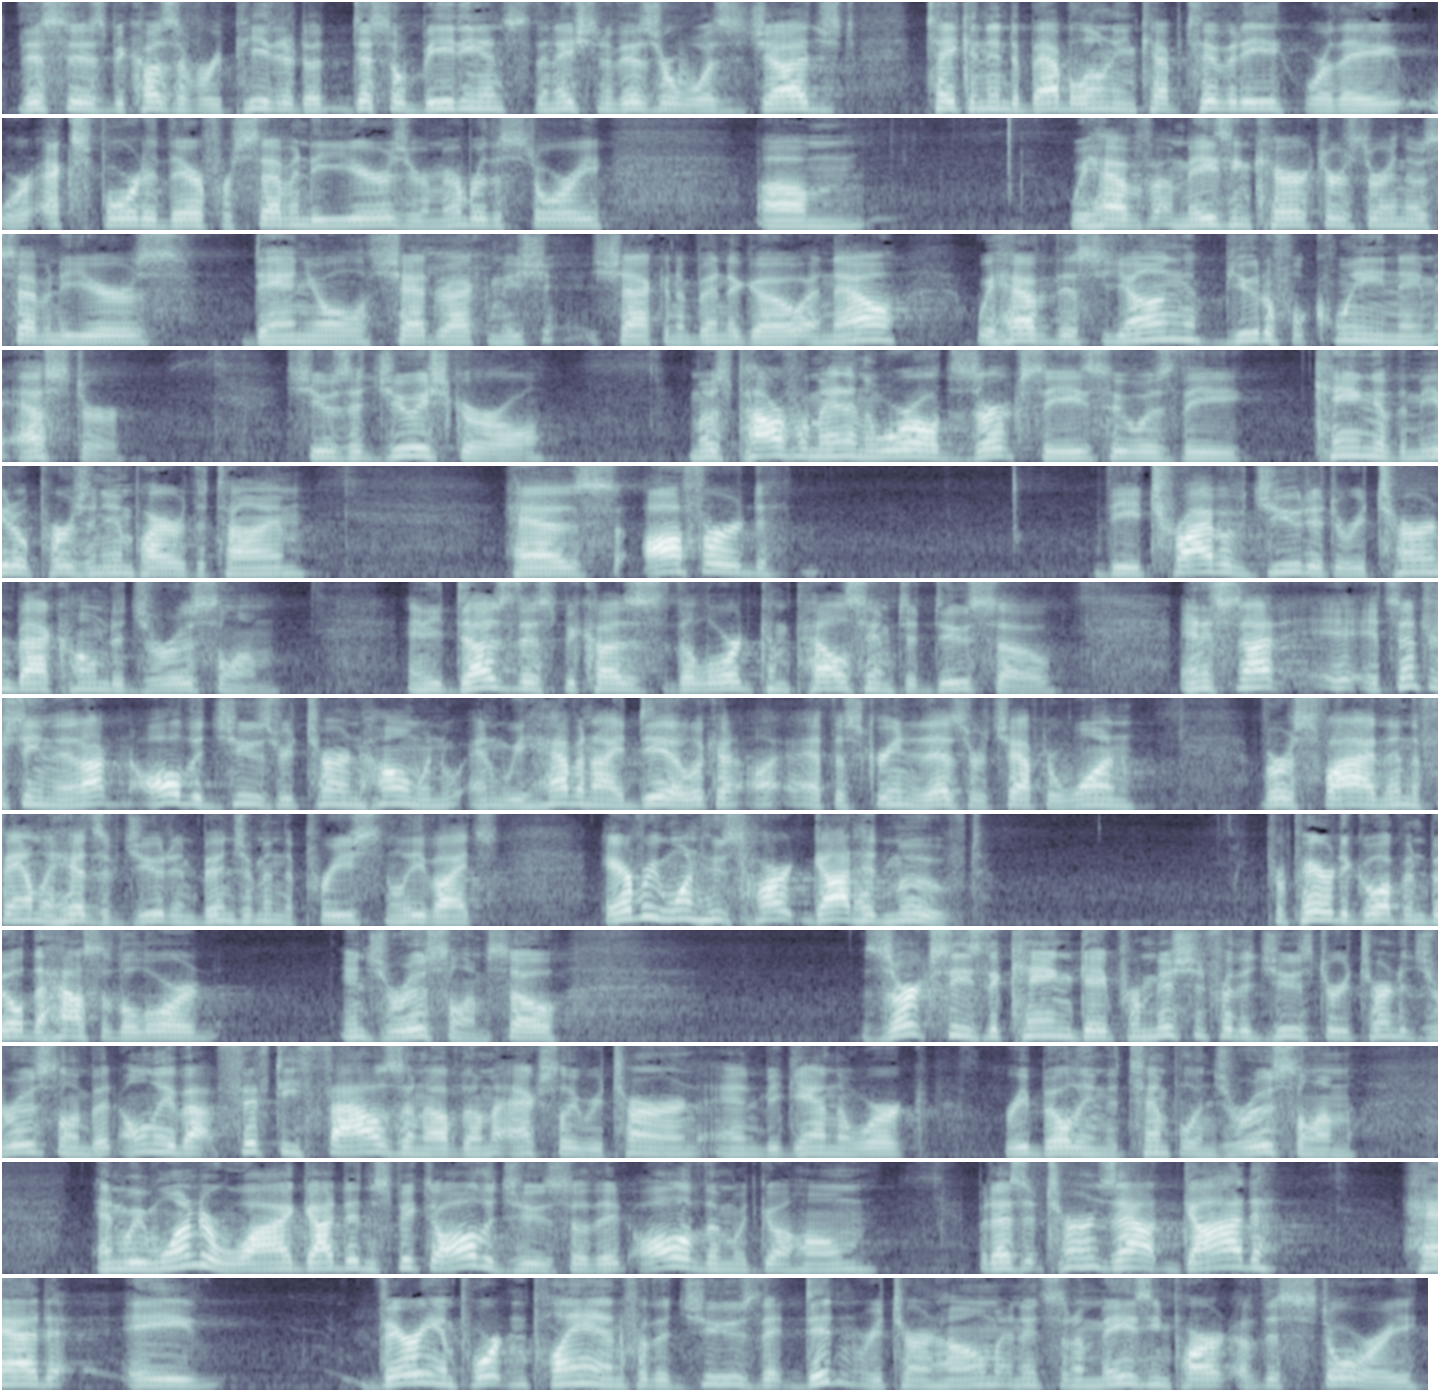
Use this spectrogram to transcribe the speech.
This is because of repeated disobedience. The nation of Israel was judged, taken into Babylonian captivity, where they were exported there for 70 years. You remember the story? Um, we have amazing characters during those 70 years Daniel, Shadrach, Meshach, and Abednego. And now we have this young, beautiful queen named Esther. She was a Jewish girl. The most powerful man in the world, Xerxes, who was the king of the Medo Persian Empire at the time, has offered the tribe of Judah to return back home to Jerusalem. And he does this because the Lord compels him to do so. And it's not, it's interesting that not all the Jews returned home, and, and we have an idea. Look at, uh, at the screen at Ezra chapter 1, verse 5. Then the family heads of Judah and Benjamin, the priests and Levites, everyone whose heart God had moved, prepared to go up and build the house of the Lord in Jerusalem. So Xerxes the king gave permission for the Jews to return to Jerusalem, but only about 50,000 of them actually returned and began the work rebuilding the temple in Jerusalem. And we wonder why God didn't speak to all the Jews so that all of them would go home. But as it turns out, God had a very important plan for the Jews that didn't return home, and it's an amazing part of this story.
